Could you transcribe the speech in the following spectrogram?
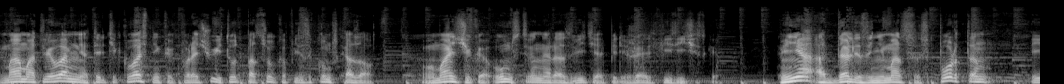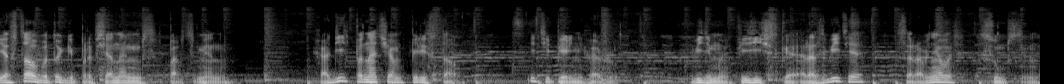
Мама отвела меня, третьеклассника, к врачу, и тот, подсоков языком, сказал, у мальчика умственное развитие опережает физическое. Меня отдали заниматься спортом, и я стал в итоге профессиональным спортсменом. Ходить по ночам перестал. И теперь не хожу. Видимо, физическое развитие сравнялось с умственным.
